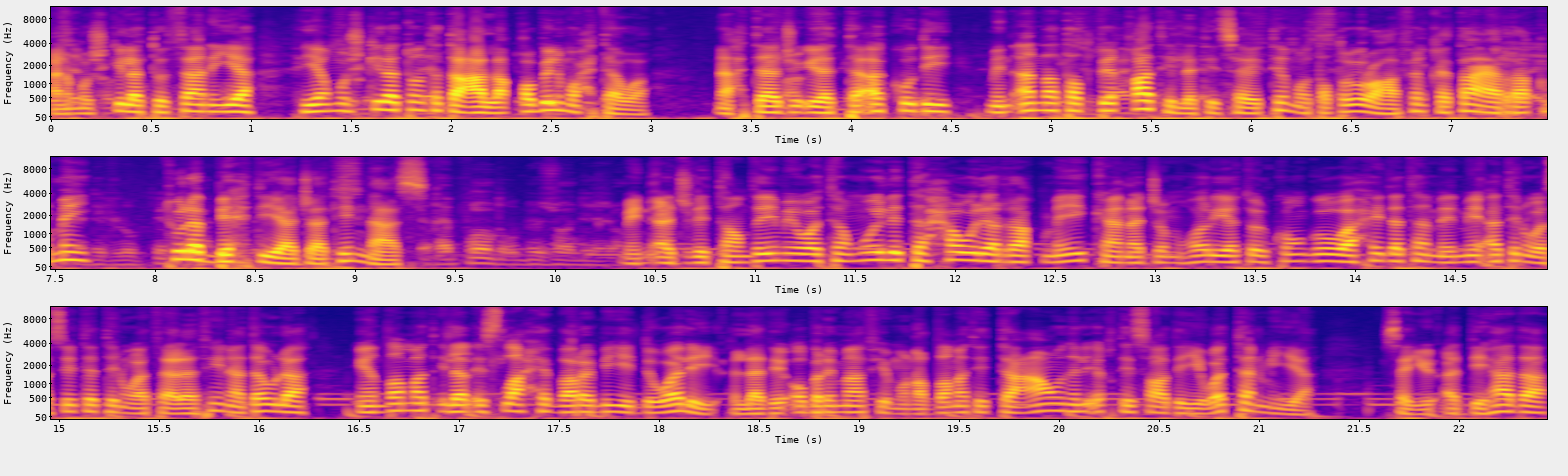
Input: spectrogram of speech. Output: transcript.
المشكلة الثانية هي مشكلة تتعلق بالمحتوى. نحتاج إلى التأكد من أن التطبيقات التي سيتم تطويرها في القطاع الرقمي تلبي احتياجات الناس. من أجل تنظيم وتمويل التحول الرقمي كانت جمهورية الكونغو واحدة من 136 دولة انضمت إلى الإصلاح الضريبي الدولي الذي أبرم في منظمة التعاون الاقتصادي والتنمية. سيؤدي هذا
